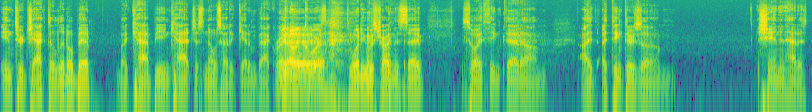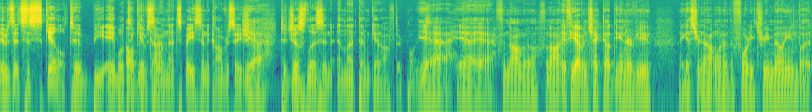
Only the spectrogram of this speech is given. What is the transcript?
interject a little bit, but Katt being Katt just knows how to get him back right Yeah, on yeah, course yeah. to what he was trying to say. So I think that um, I I think there's um, Shannon had a it was it's a skill to be able to Oh, give someone that space in a conversation Yeah. to just listen and let them get off their points. Yeah, yeah, yeah. Phenomenal, phenomenal. If you haven't checked out the interview, I guess you're not one of the 43 million. But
